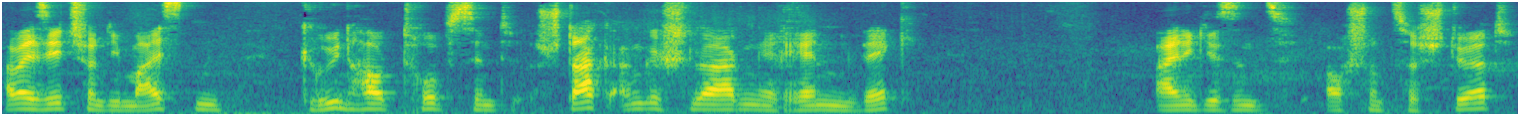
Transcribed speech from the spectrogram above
Aber ihr seht schon, die meisten Grünhauttrupps sind stark angeschlagen, rennen weg. Einige sind auch schon zerstört.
